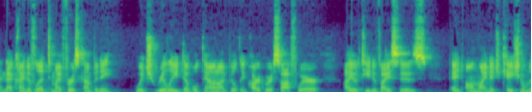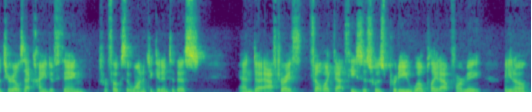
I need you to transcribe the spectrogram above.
And that kind of led to my first company, which really doubled down on building hardware, software, IoT devices, ed- online educational materials, that kind of thing for folks that wanted to get into this. And uh, after I th- felt like that thesis was pretty well played out for me, you know,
